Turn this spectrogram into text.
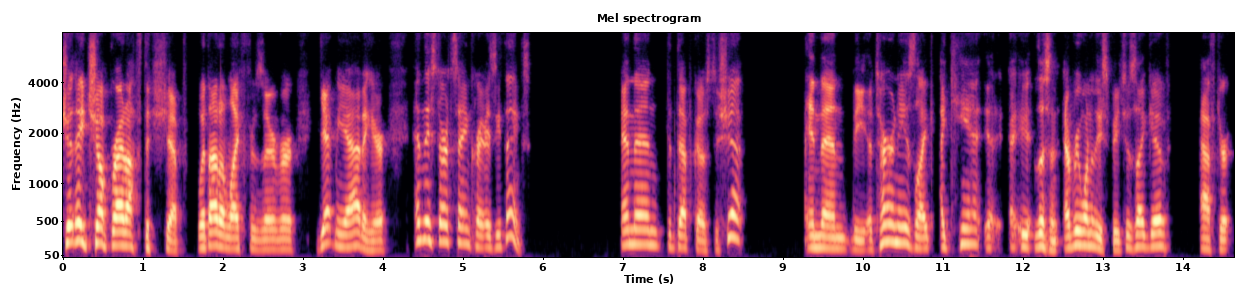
they jump right off the ship without a life preserver. Get me out of here. And they start saying crazy things. And then the dep goes to shit. And then the attorney is like, I can't listen, every one of these speeches I give, after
